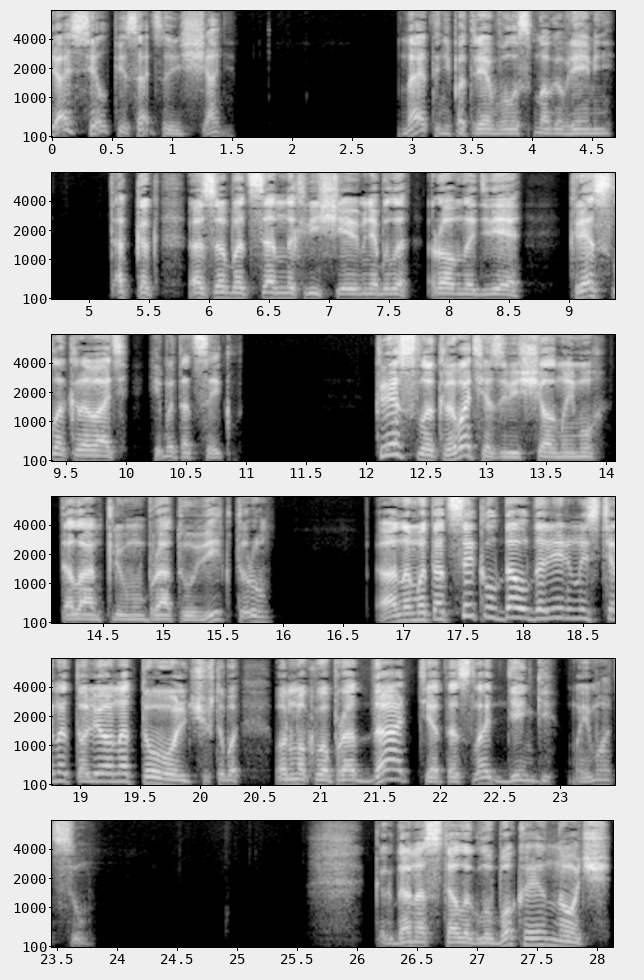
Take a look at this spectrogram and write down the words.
я сел писать завещание. На это не потребовалось много времени, так как особо ценных вещей у меня было ровно две — кресло, кровать и мотоцикл. Кресло-кровать я завещал моему талантливому брату Виктору, а на мотоцикл дал доверенность Анатолию Анатольевичу, чтобы он мог его продать и отослать деньги моему отцу. Когда настала глубокая ночь,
